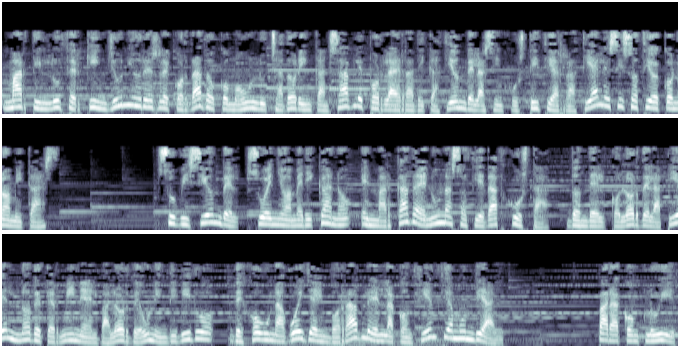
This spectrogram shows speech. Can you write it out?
Martin Luther King Jr. es recordado como un luchador incansable por la erradicación de las injusticias raciales y socioeconómicas. Su visión del sueño americano, enmarcada en una sociedad justa, donde el color de la piel no determine el valor de un individuo, dejó una huella imborrable en la conciencia mundial. Para concluir,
